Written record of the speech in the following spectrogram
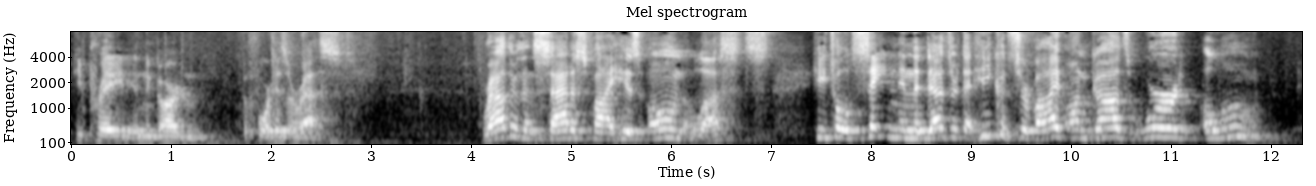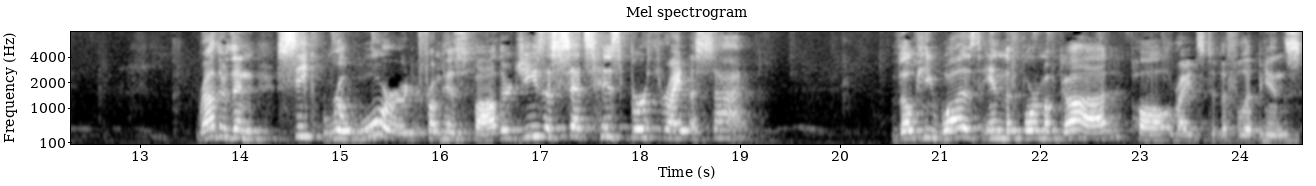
he prayed in the garden before his arrest. Rather than satisfy his own lusts, he told Satan in the desert that he could survive on God's word alone. Rather than seek reward from his Father, Jesus sets his birthright aside Though he was in the form of God, Paul writes to the Philippians,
